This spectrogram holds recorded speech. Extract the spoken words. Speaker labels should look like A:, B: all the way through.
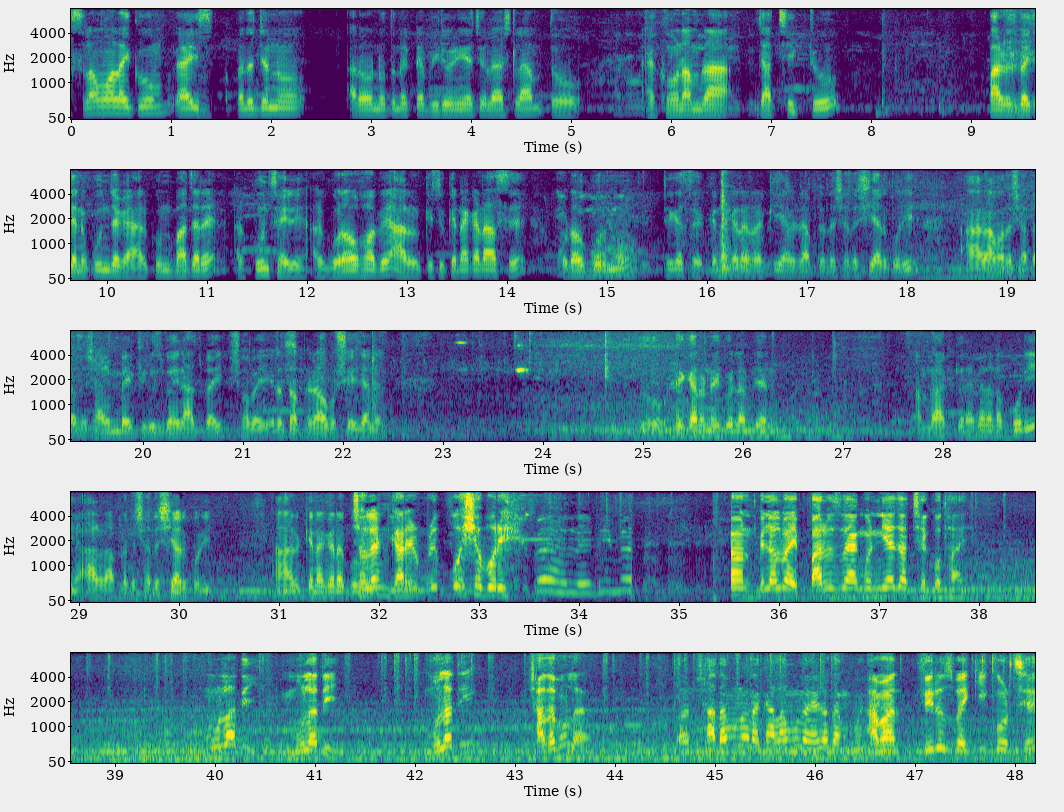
A: আসসালামু আলাইকুম গাইস আপনাদের জন্য আরও নতুন একটা ভিডিও নিয়ে চলে আসলাম। তো এখন আমরা যাচ্ছি একটু পারভেজ ভাই জানো কোন জায়গায় আর কোন বাজারে আর কোন সাইডে আর ঘোরাও হবে আর কিছু কেনাকাটা আছে ওটাও করব। ঠিক আছে? কেনাকাটাটা কি আমি আপনাদের সাথে শেয়ার করি। আর আমাদের সাথে আছে শাহিম ভাই ফিরোজ ভাই রাজ ভাই সবাই। এটা তো আপনারা অবশ্যই জানেন। তো এই কারণেই বললাম যে আমরা কেনাকাটাটা করি আর আপনাদের সাথে শেয়ার করি। আর কেনাকাটা
B: চলেন গাড়ির উপরে পয়সা পড়ে। এখন বিলাল ভাই পারভেজ ভাই আঙ্গুর নিয়ে যাচ্ছে কোথায়?
A: মুলাদি।
B: মুলাদি। মুলাদি? সাদা মুলা?
A: সাদা মুলা না কালা মুলা এটা দাম কই
B: আমার ফিরোজ ভাই কি করছে?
